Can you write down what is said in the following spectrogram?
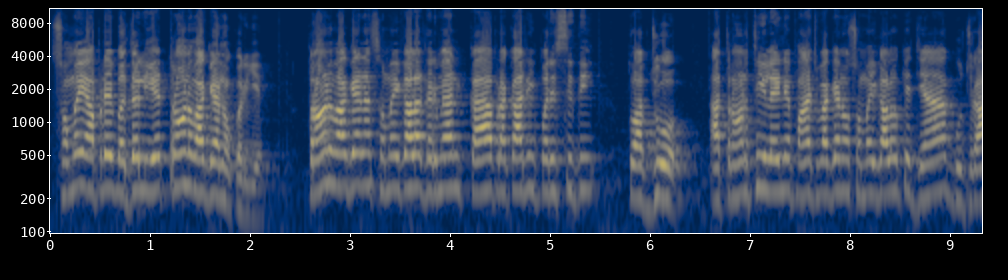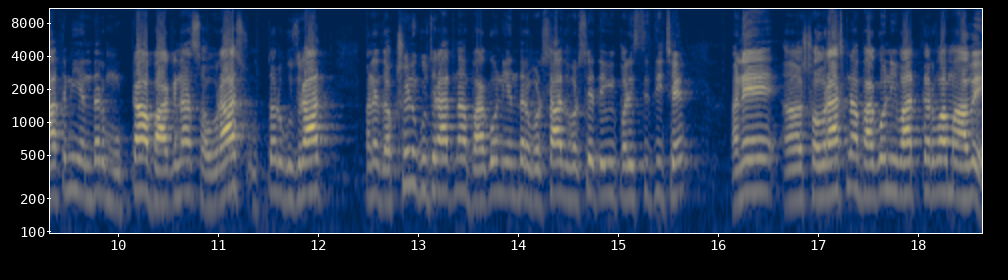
સમય આપણે બદલીએ, ત્રણ વાગ્યાનો કરીએ। ત્રણ વાગ્યાના સમયગાળા દરમિયાન કયા પ્રકારની પરિસ્થિતિ? તો આપ જુઓ આ ત્રણથી લઈને પાંચ વાગ્યાનો સમયગાળો કે જ્યાં ગુજરાતની અંદર મોટા ભાગના સૌરાષ્ટ્ર, ઉત્તર ગુજરાત અને દક્ષિણ ગુજરાતના ભાગોની અંદર વરસાદ વરસે તેવી પરિસ્થિતિ છે. અને સૌરાષ્ટ્રના ભાગોની વાત કરવામાં આવે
